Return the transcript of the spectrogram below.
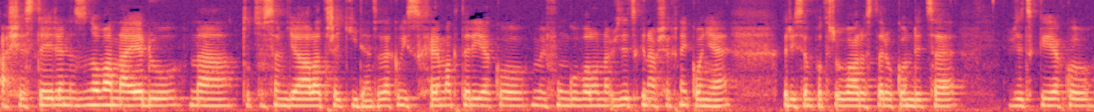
A šestý den znova najedu na to, co jsem dělala třetí den. To je takový schéma, který jako mi fungovalo na, vždycky na všechny koně, který jsem potřebovala dostat do kondice. Vždycky jako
